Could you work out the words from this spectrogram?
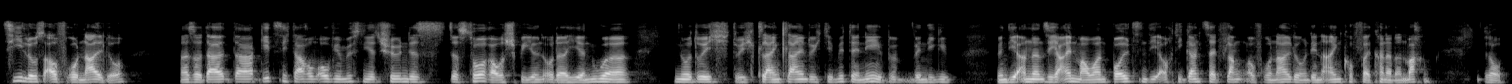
ziellos auf Ronaldo. Also da, da geht es nicht darum, oh, wir müssen jetzt schön das, das Tor rausspielen oder hier nur nur durch, durch klein-klein durch die Mitte. Nee, wenn die, wenn die anderen sich einmauern, bolzen die auch die ganze Zeit Flanken auf Ronaldo und den einen Kopfball kann er dann machen. So.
